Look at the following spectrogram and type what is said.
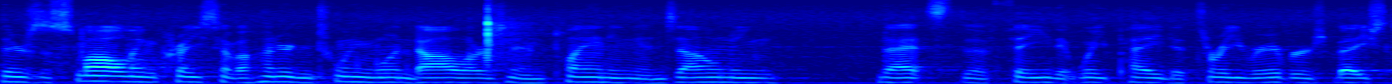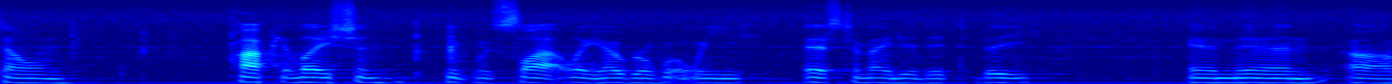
There's a small increase of $121 in planning and zoning. That's the fee that we pay to Three Rivers based on population. It was slightly over what we estimated it to be. And then uh,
